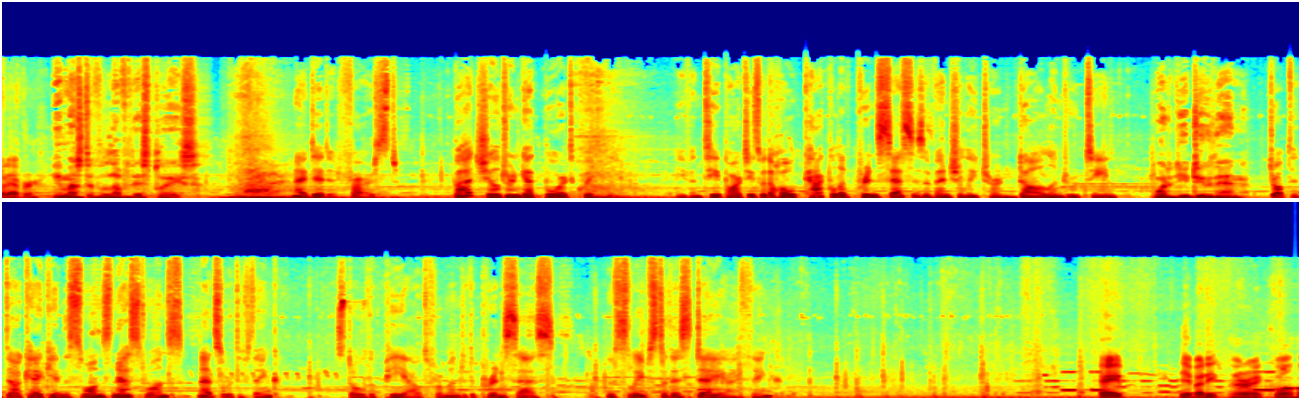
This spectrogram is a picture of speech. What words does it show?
whatever. You must have loved this place. I did at first. But children get bored quickly. Even tea parties with a whole cackle of princesses eventually turn dull and routine. What did you do then? Dropped a duck egg in the swan's nest once, that sort of thing. Stole the pea out from under the princess, who sleeps to this day, I think. Hey, hey, buddy. All right, cool.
